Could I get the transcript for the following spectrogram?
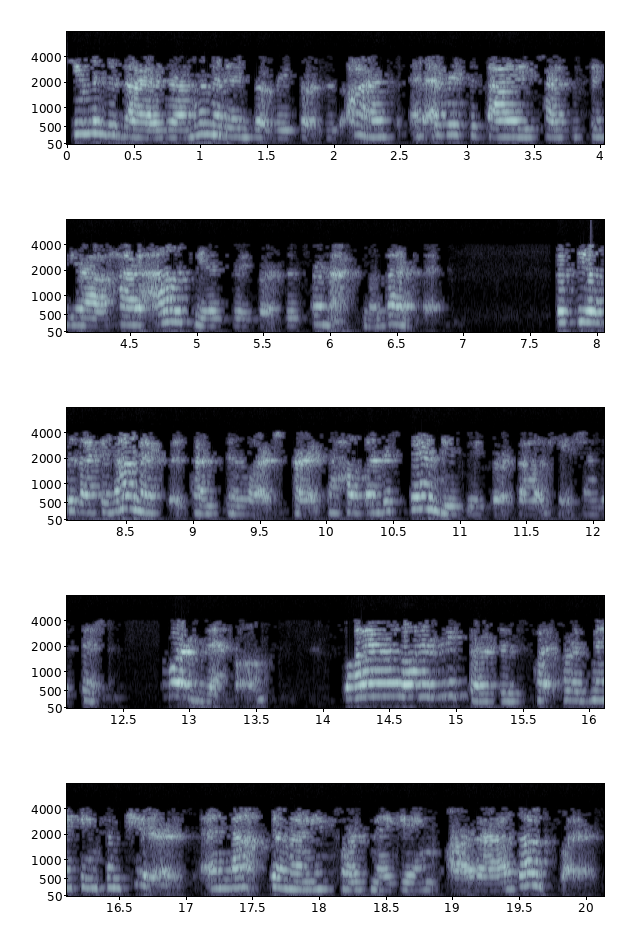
Human desires are unlimited, but resources aren't, and every society tries to figure out how to allocate its resources for maximum benefit. The field of economics attempts in large part to help understand these resource allocation decisions. For example, why are a lot of resources put towards making computers and not so many towards making Argyle dog sweaters?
